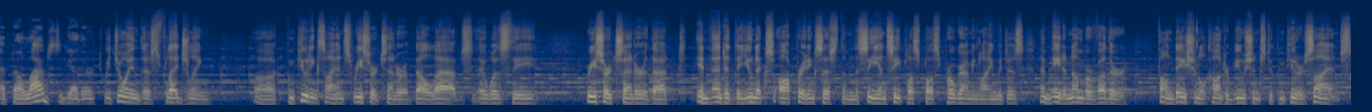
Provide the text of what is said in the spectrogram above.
at Bell Labs together. We joined this fledgling uh, computing science research center at Bell Labs. It was the research center that invented the Unix operating system, the C and C++ programming languages, and made a number of other foundational contributions to computer science.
